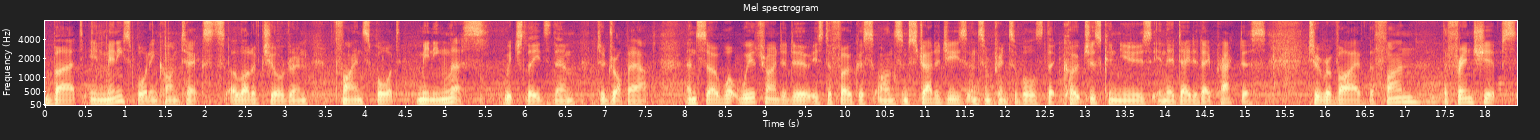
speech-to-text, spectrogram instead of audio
but in many sporting contexts, a lot of children find sport meaningless which leads them to drop out. And so what we're trying to do is to focus on some strategies and some principles that coaches can use in their day-to-day -day practice to revive the fun, the friendships,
